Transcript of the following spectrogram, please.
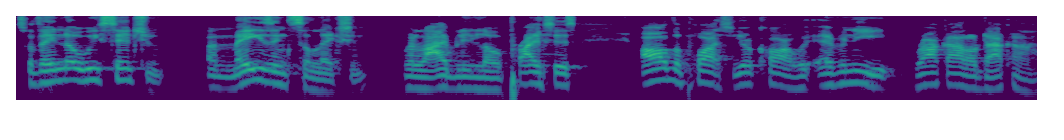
so they know we sent you. Amazing selection, reliably low prices, all the parts your car will ever need. RockAuto.com.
